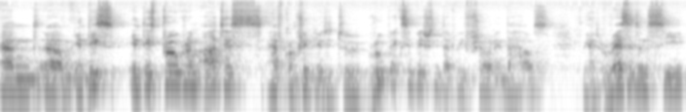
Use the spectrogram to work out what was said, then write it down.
and um, in this in this program, artists have contributed to a group exhibition that we've shown in the house. We had a residency,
